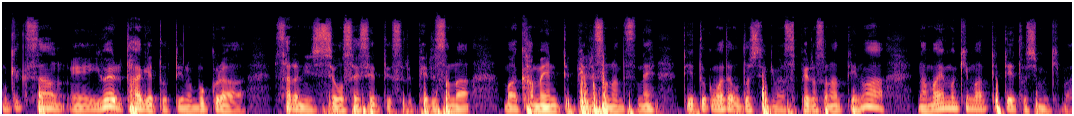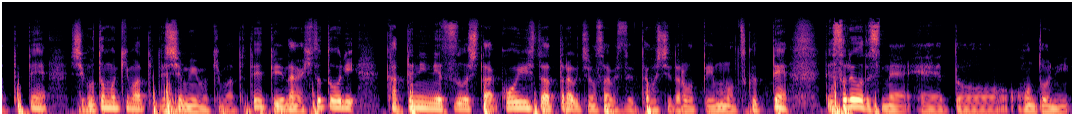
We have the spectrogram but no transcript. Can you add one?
お客さん、えー、いわゆるターゲットっていうのを僕らさらに詳細設定するペルソナ、まあ仮面ってペルソナですね。っていうとこまで落としていきます。ペルソナっていうのは名前も決まってて、年も決まってて、仕事も決まってて、趣味も決まっててっていう、なんか一通り勝手に捏造した、こういう人だったらうちのサービス絶対欲しいだろうっていうものを作って、で、それをですね、えっ、と、本当に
